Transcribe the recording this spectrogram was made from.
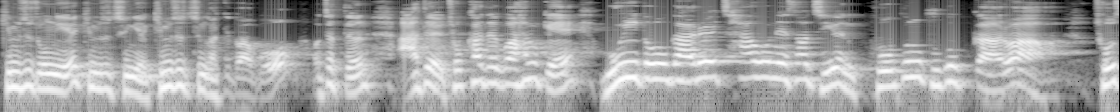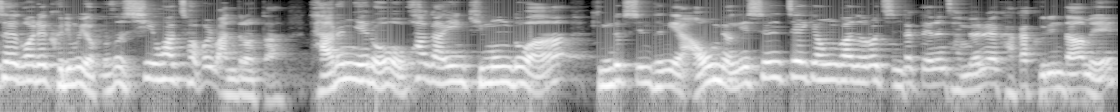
김수종이에요? 김수층이에요? 김수층 같기도 하고 어쨌든 아들, 조카들과 함께 무의도가를 차원에서 지은 고군 구국가와 조세걸의 그림을 엮어서 시화첩을 만들었다. 다른 예로 화가인 김홍도와 김득신 등의 9명이 실제 경관으로 진작되는 장면을 각각 그린 다음에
